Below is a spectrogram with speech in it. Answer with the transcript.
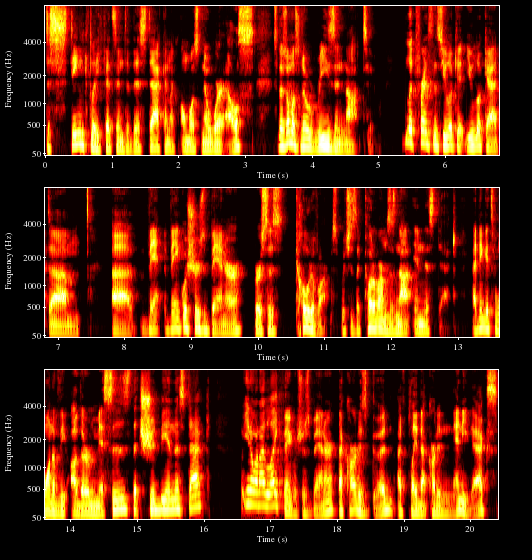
distinctly fits into this deck and like almost nowhere else. So there's almost no reason not to. Look, for instance, you look at you look at um, uh, Van- Vanquisher's Banner versus Coat of Arms, which is like Coat of Arms is not in this deck. I think it's one of the other misses that should be in this deck but you know what? I like Vanquisher's Banner. That card is good. I've played that card in many decks.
